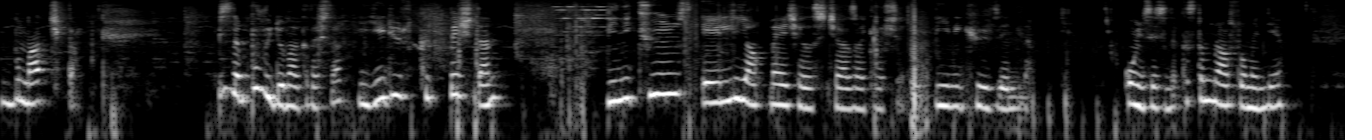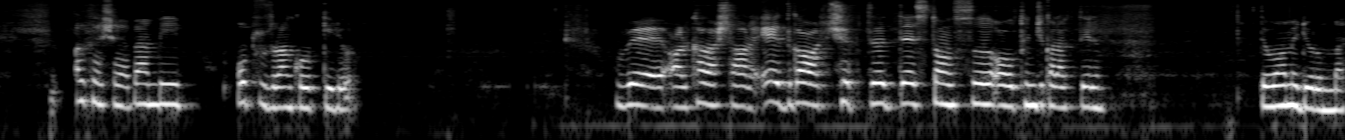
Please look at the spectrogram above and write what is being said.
Bunlar çıktı. Biz de bu videoda arkadaşlar 745'ten 1250 yapmaya çalışacağız arkadaşlar. 1250. Oyun sesinde kıstım rahatsız olmayın diye. Arkadaşlar ben bir 30 rank olup geliyorum. Ve arkadaşlar Edgar çıktı. Destansı 6. karakterim. Devam ediyorum ben.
